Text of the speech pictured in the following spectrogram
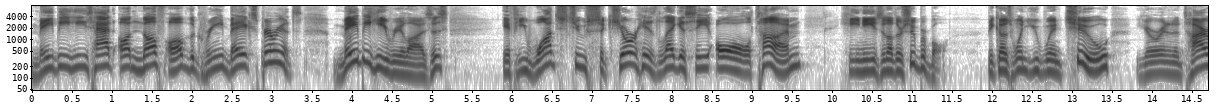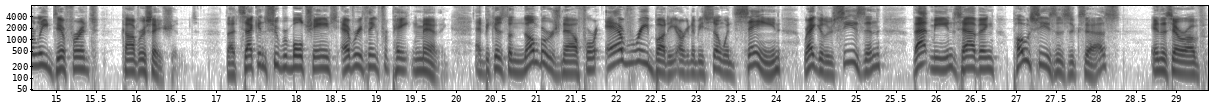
Maybe he's had enough of the Green Bay experience. Maybe he realizes if he wants to secure his legacy all time, he needs another Super Bowl. Because when you win two, you're in an entirely different conversation. That second Super Bowl changed everything for Peyton Manning. And because the numbers now for everybody are going to be so insane regular season, that means having postseason success in this era of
